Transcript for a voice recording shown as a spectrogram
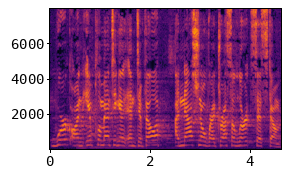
work on implementing it and develop a national red dress alert system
